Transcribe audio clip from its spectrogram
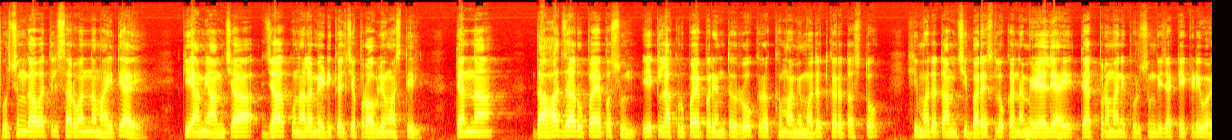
फुरसुंग गावातील सर्वांना माहिती आहे की आम्ही आमच्या ज्या कुणाला मेडिकलचे प्रॉब्लेम असतील त्यांना दहा हजार रुपयापासून एक लाख रुपयापर्यंत रोख रक्कम आम्ही मदत करत असतो. ही मदत आमची बऱ्याच लोकांना मिळाली आहे. त्याचप्रमाणे फुरसुंगीच्या टेकडीवर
